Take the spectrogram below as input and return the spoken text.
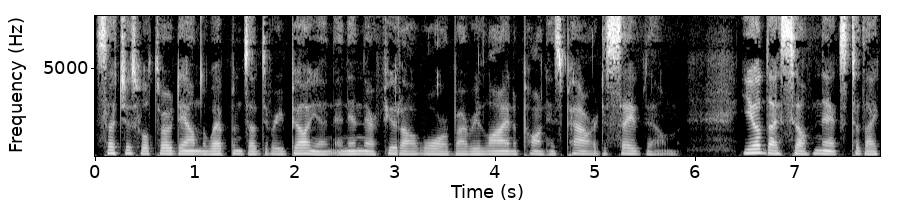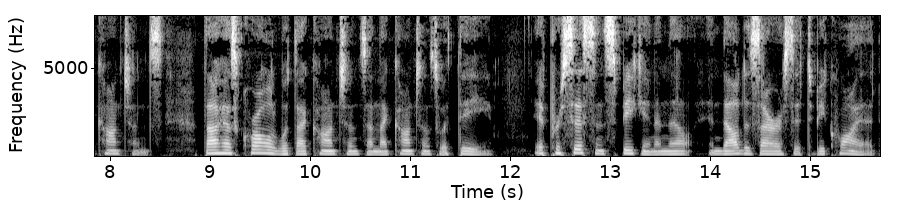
such as will throw down the weapons of the rebellion and end their futile war by relying upon his power to save them. Yield thyself next to thy conscience. Thou hast quarrelled with thy conscience, and thy conscience with thee. It persists in speaking, and thou, and thou desirest it to be quiet.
